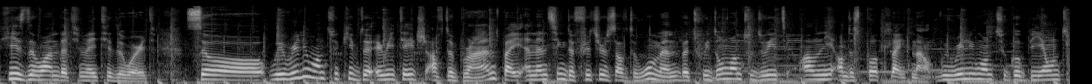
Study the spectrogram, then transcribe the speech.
he's the one that invented the word. So we really want to keep the heritage of the brand by enhancing the features of the woman, but we don't want to do it only on the spotlight now. We really want to go beyond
